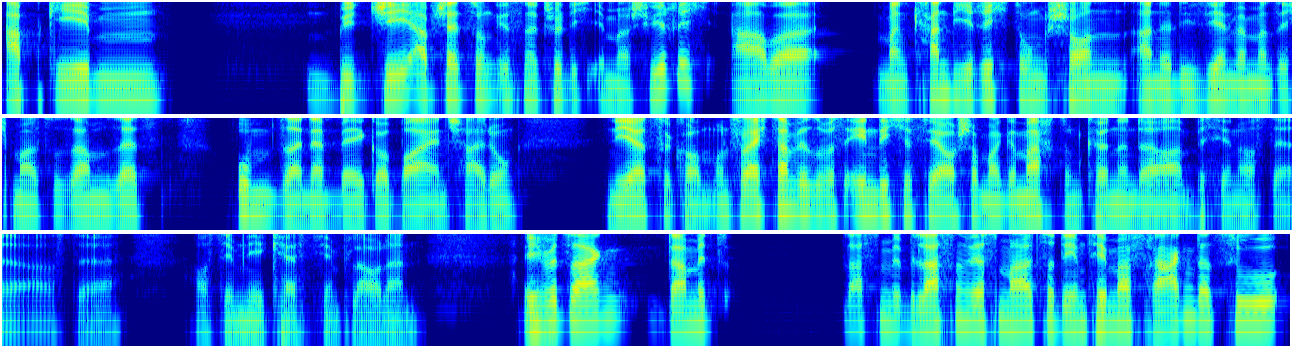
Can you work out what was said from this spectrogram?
abgeben. Budgetabschätzung ist natürlich immer schwierig, aber man kann die Richtung schon analysieren, wenn man sich mal zusammensetzt, um seiner Make-or-Buy-Entscheidung näher zu kommen. Und vielleicht haben wir sowas ähnliches ja auch schon mal gemacht und können da ein bisschen aus, der, aus, der, aus dem Nähkästchen plaudern. Ich würde sagen, damit lassen wir, belassen wir es mal zu dem Thema. Fragen dazu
